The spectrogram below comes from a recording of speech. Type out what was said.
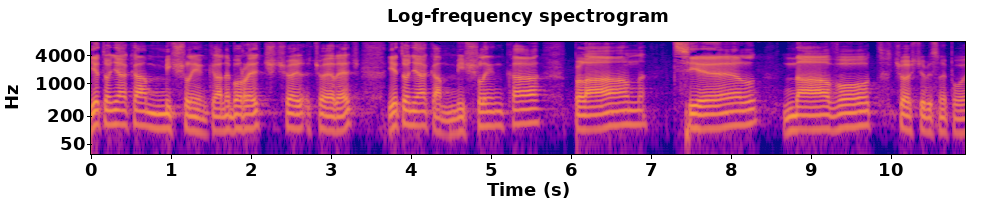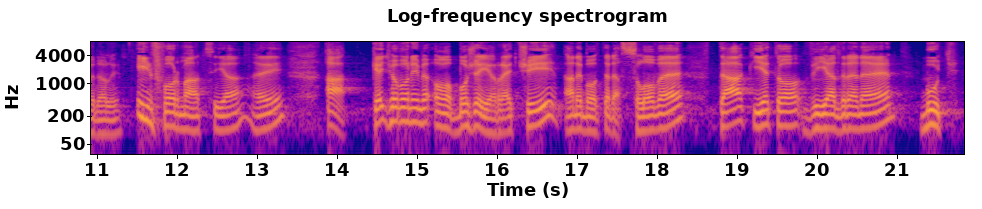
je to nějaká myšlenka, nebo reč, čo je, čo je reč, je to nějaká myšlenka, plán, cíl, návod, čo ještě bychom povedali, informácia, hej. A keď hovoríme o Božej reči, anebo teda slove, tak je to vyjadrené buď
